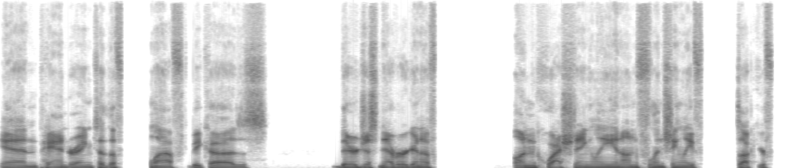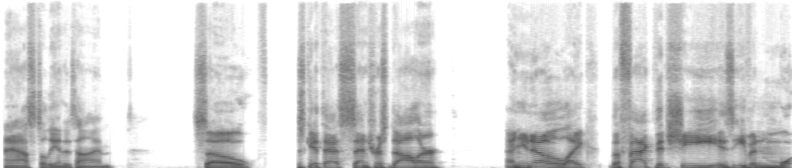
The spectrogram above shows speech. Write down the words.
in pandering to the left because they're just never gonna unquestioningly and unflinchingly suck your ass till the end of time. So just get that centrist dollar. And you know, like the fact that she is even more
